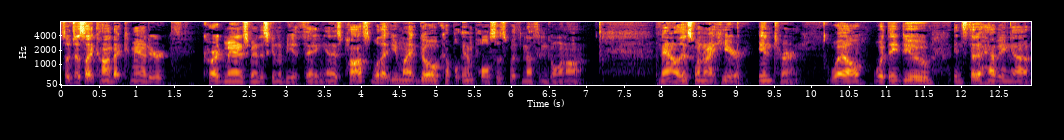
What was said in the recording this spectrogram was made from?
So just like Combat Commander, card management is going to be a thing. And it's possible that you might go a couple impulses with nothing going on. Now, this one right here, in turn. Well, what they do, instead of having uh,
